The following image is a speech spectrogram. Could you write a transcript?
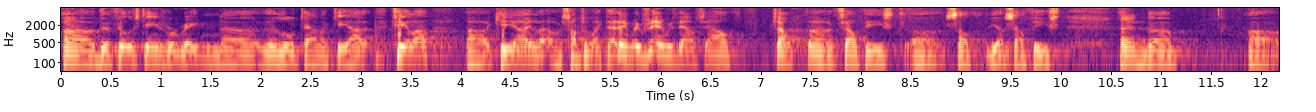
Uh, the Philistines were raiding the little town of Keilah, Keilah, or something like that. Anyway, it was, it was down south, south, southeast, south, yeah, southeast, and uh,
